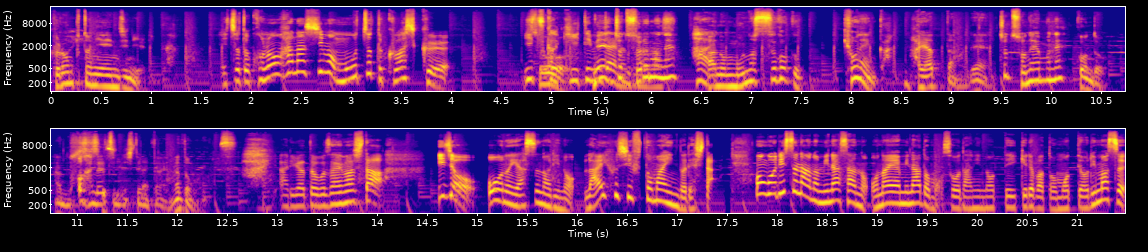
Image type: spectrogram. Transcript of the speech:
プロンプトにエンジニアリングえちょっとこの話ももうちょっと詳しくいつか聞いてみたいなね、ちょっとそれもね、はい。あのものすごく去年か流行ったのでちょっとその辺もね今度あの説明してみたいなと思います。はい、ありがとうございました。以上、大野康則のライフシフトマインドでした。今後リスナーの皆さんのお悩みなども相談に乗っていければと思っております。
